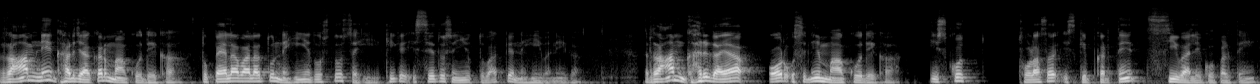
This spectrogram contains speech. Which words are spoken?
राम ने घर जाकर माँ को देखा तो पहला वाला तो नहीं है दोस्तों, सही, ठीक है, इससे तो संयुक्त वाक्य नहीं बनेगा। राम घर गया और उसने माँ को देखा, इसको थोड़ा सा स्किप करते हैं, सी वाले को पढ़ते हैं।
